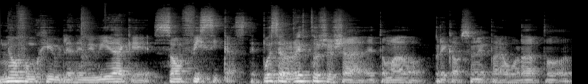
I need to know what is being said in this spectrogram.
no fungibles de mi vida que son físicas. Después el resto yo ya he tomado precauciones para guardar todo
